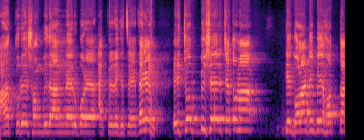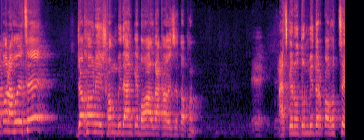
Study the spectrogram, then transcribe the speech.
বাহাত্তরের সংবিধানের উপরে আঁকড়ে রেখেছে, দেখেন, এই চব্বিশের চেতনাকে গলা টিপে হত্যা করা হয়েছে যখন এই সংবিধানকে বহাল রাখা হয়েছে তখন। আজকে নতুন বিতর্ক হচ্ছে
